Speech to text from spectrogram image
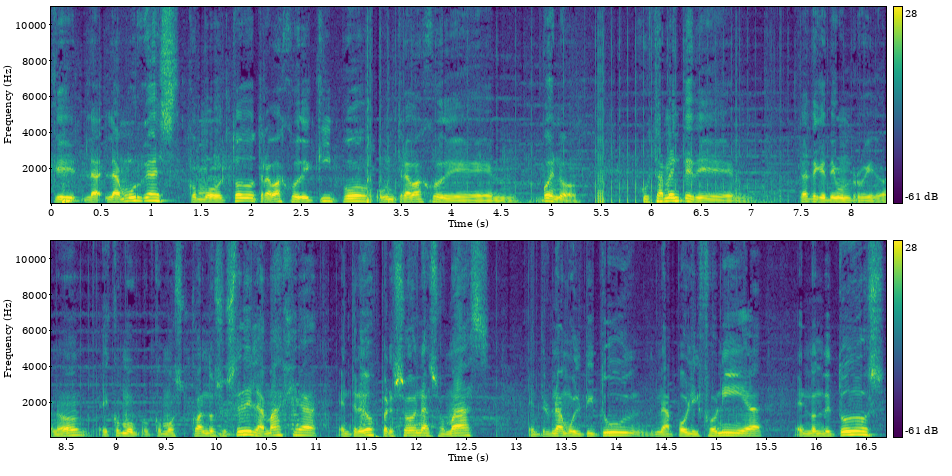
que la, la murga es como todo trabajo de equipo, un trabajo de, bueno, justamente de Fíjate que tengo un ruido, ¿no? Es como, como cuando sucede la magia entre dos personas o más, entre una multitud, una polifonía, en donde todos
